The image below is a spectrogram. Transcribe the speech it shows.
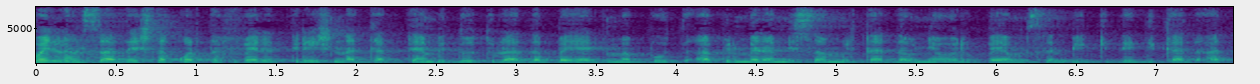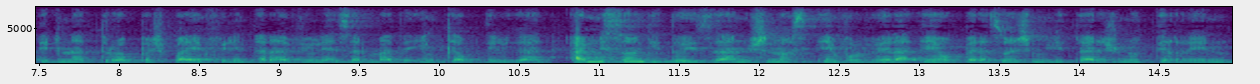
Foi lançada esta quarta-feira, 3 na Catembe, do outro lado da Baía de Maputo, a primeira missão militar da União Europeia a Moçambique, dedicada a treinar tropas para enfrentar a violência armada em Cabo Delgado. A missão de dois anos não se envolverá em operações militares no terreno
